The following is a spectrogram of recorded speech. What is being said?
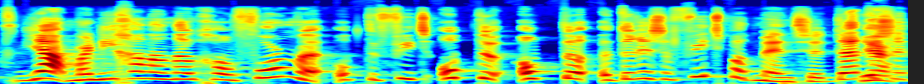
kant. Ja, maar die gaan dan ook gewoon vormen op de fiets. Op de, op de, er is een fietspad, mensen. Dat Ja, is, nee,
